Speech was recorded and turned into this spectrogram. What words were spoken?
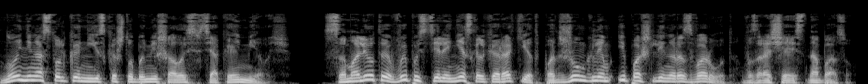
но и не настолько низко, чтобы мешалась всякая мелочь. Самолеты выпустили несколько ракет под джунглем и пошли на разворот, возвращаясь на базу.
